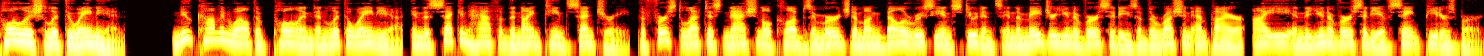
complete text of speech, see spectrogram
Polish-Lithuanian New Commonwealth of Poland and Lithuania. In the second half of the 19th century, the first leftist national clubs emerged among Belarusian students in the major universities of the Russian Empire, i.e., in the University of St. Petersburg.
